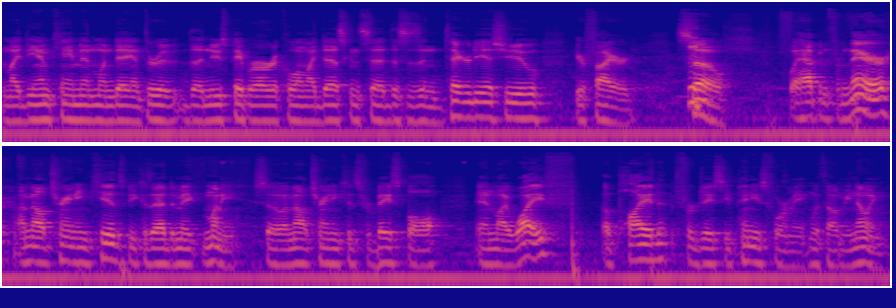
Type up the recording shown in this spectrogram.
my DM came in one day and threw the newspaper article on my desk and said, "This is an integrity issue. You're fired." So. what happened from there, I'm out training kids because I had to make money. So I'm out training kids for baseball. And my wife applied for J.C. Penney's for me without me knowing.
